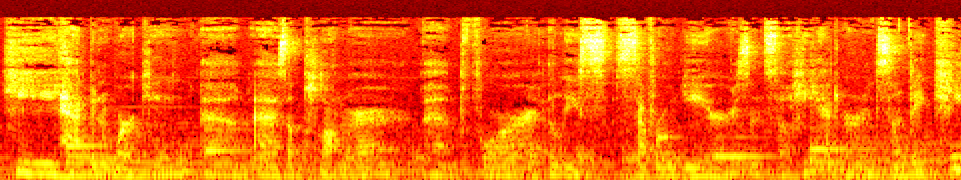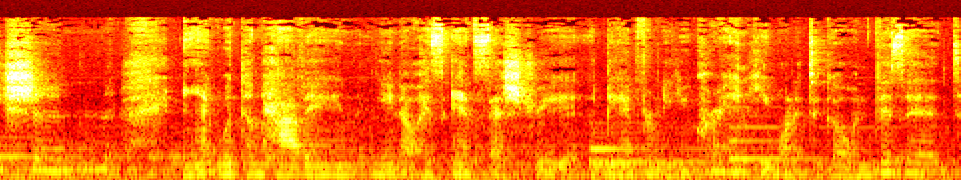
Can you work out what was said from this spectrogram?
he had been working um, as a plumber um, for at least several years, and so he had earned some vacation. And with him having, you know, his ancestry being from the Ukraine, he wanted to go and visit.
